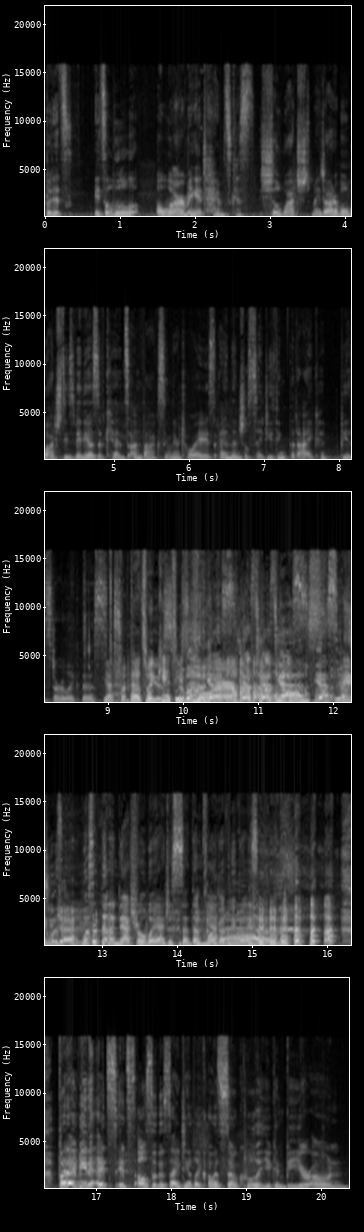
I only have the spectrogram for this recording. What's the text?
but it's it's a little alarming at times because she'll watch my daughter will watch these videos of kids unboxing their toys and then she'll say do you think that i could be a star like this? Yes, on That's what Kids kids Use. use it for. yes yes yes yes, hey wa- wasn't that a natural way i just set that plug up you guys? But i mean it's it's also this idea of like oh it's so cool that you can be your own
